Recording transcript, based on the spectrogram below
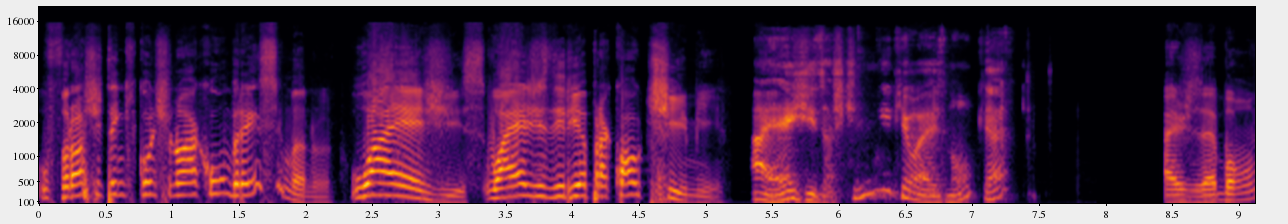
O Frost tem que continuar com o Brence, mano. O Aegis. O Aegis iria pra qual time? Aegis, acho que ninguém quer o Aegis, não quer? O Aegis é bom.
